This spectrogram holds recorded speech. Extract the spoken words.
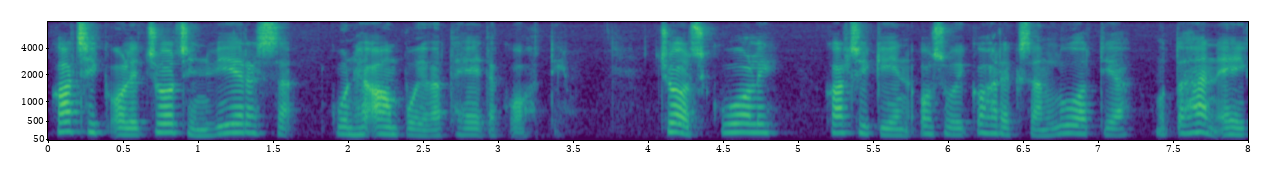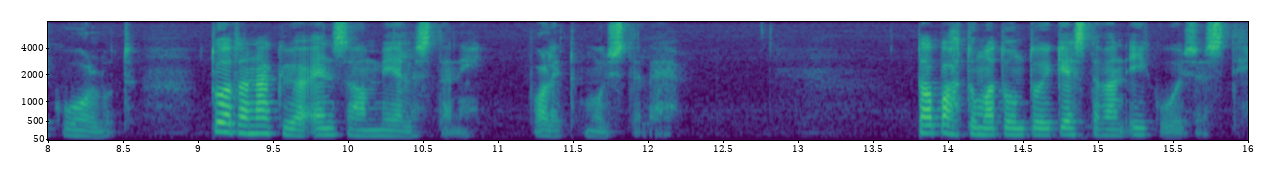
Katsik oli Georgein vieressä, kun he ampuivat heitä kohti. George kuoli, Katsikiin osui kahdeksan luotia, mutta hän ei kuollut. Tuota näkyä en saa mielestäni. Valit muistelee. Tapahtuma tuntui kestävän ikuisesti.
